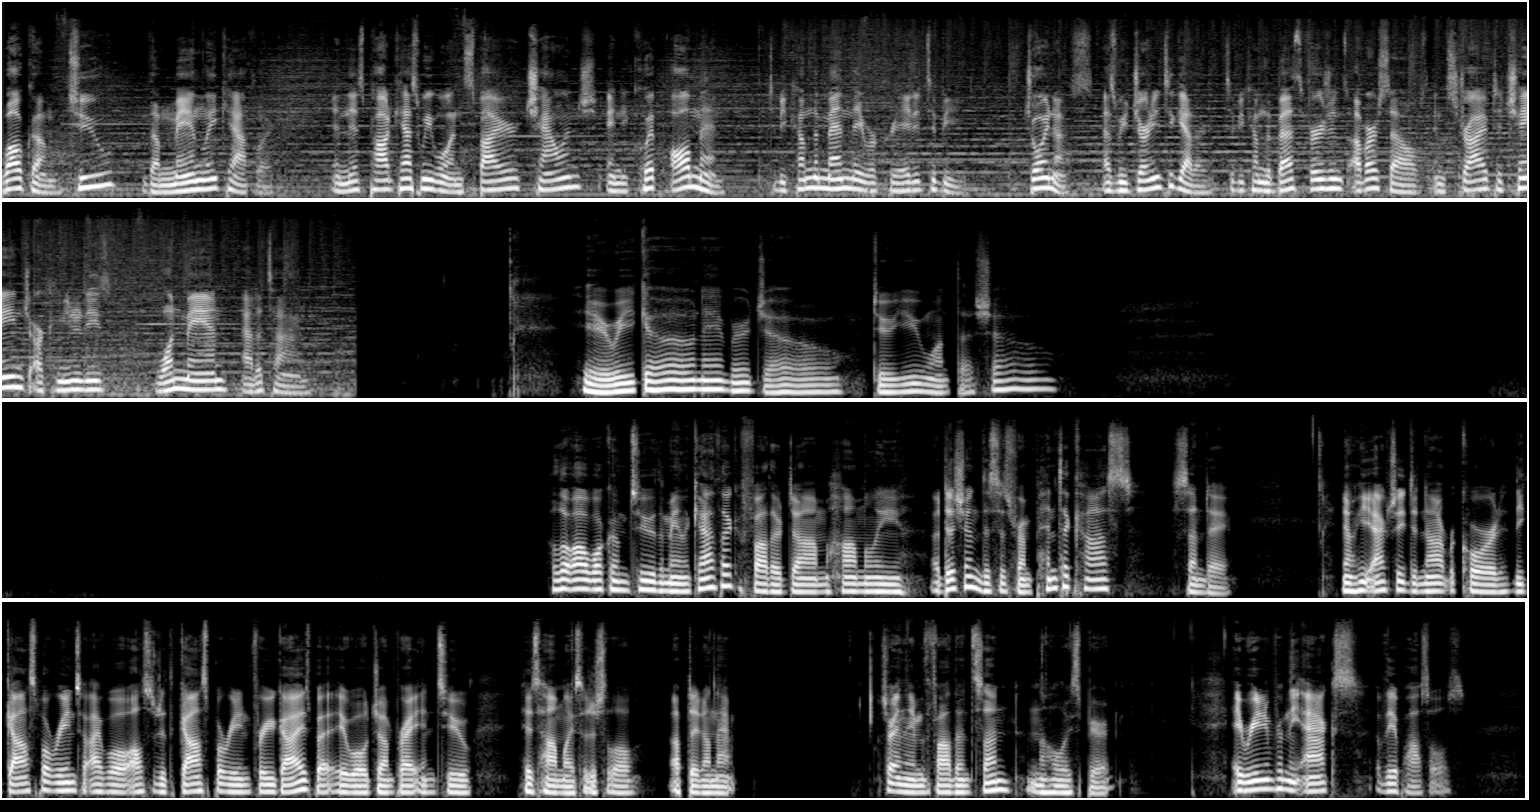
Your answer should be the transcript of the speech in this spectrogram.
Welcome to The Manly Catholic. In this podcast, we will inspire, challenge, and equip all men to become the men they were created to be. Join us as we journey together to become the best versions of ourselves and strive to change our communities one man at a time. Here we go, neighbor Joe. Do you want the show? Hello, all. Welcome to the Manly Catholic Father Dom Homily Edition. This is from Pentecost Sunday. Now, he actually did not record the gospel reading, so I will also do the gospel reading for you guys, but it will jump right into his homily. So, just a little update on that. Start in the name of the Father, and the Son, and the Holy Spirit. A reading from the Acts of the Apostles.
